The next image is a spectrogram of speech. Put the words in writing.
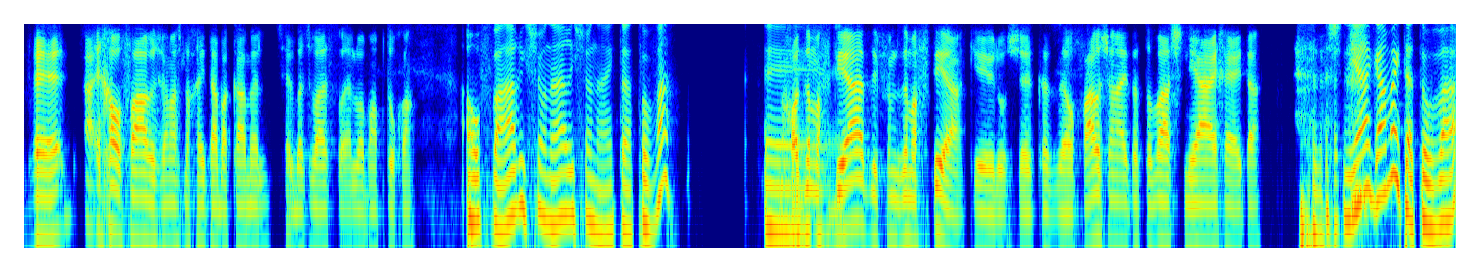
ואיך ההופעה הראשונה שלך הייתה בקאמל, של בת 17, על במה פתוחה? ההופעה הראשונה הראשונה הייתה טובה. נכון, זה אה, מפתיע, לפעמים זה מפתיע, כאילו, שכזה, ההופעה הראשונה הייתה טובה, השנייה, איך הייתה? השנייה גם הייתה טובה,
